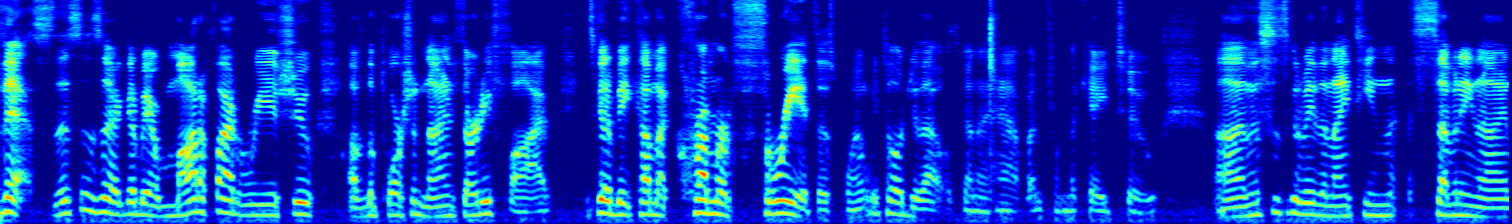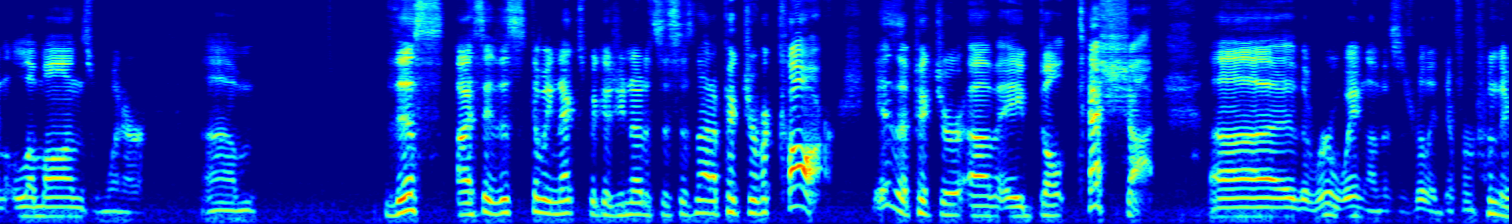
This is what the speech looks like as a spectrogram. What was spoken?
this. This is going to be a modified reissue of the Porsche 935. It's going to become a Kremer 3 at this point. We told you that was going to happen from the K2. Uh, and this is going to be the 1979 Le Mans winner. Um, this, I say this is coming next because you notice this is not a picture of a car. It is a picture of a built test shot. Uh, the rear wing on this is really different from the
